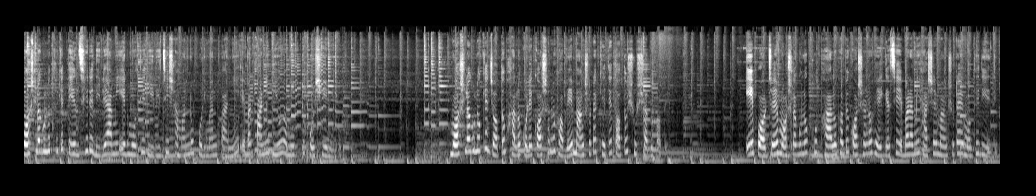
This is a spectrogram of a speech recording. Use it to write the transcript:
মশলাগুলো থেকে তেল ছেড়ে দিলে আমি এর মধ্যে দিয়ে দিচ্ছি সামান্য পরিমাণ পানি। এবার পানি দিয়েও আমি একটু কষিয়ে নিব। মশলাগুলোকে যত ভালো করে কষানো হবে, মাংসটা খেতে তত সুস্বাদু হবে। এ পর্যায়ে মশলাগুলো খুব ভালোভাবে কষানো হয়ে গেছে। এবার আমি হাঁসের মাংসটা এর মধ্যে দিয়ে দিব।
